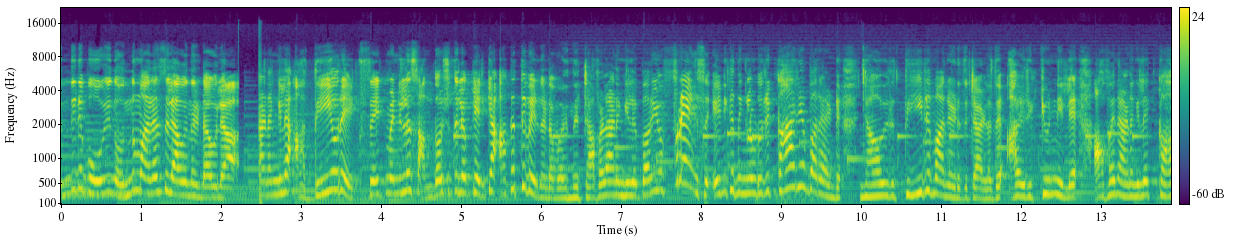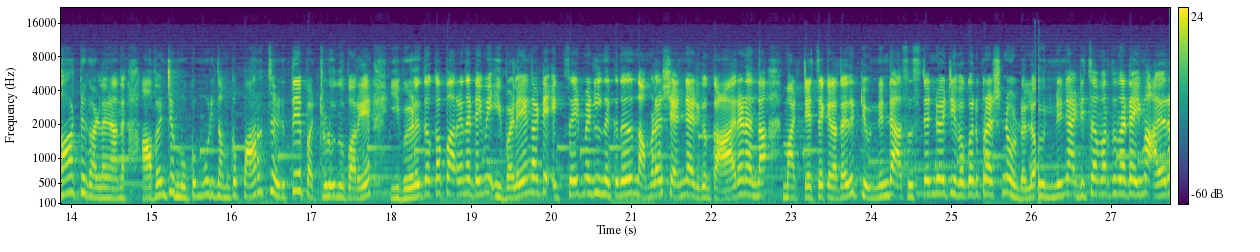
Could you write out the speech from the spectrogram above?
എന്തിനു പോയി എന്നൊന്നും മനസ്സിലാവുന്നുണ്ടാവില്ല. ആണെങ്കിൽ അതേ ഒരു എക്സൈറ്റ്മെന്റിൽ സന്തോഷത്തിലൊക്കെ ആയിരിക്കും അകത്ത് വരുന്നുണ്ടാവും എന്നിട്ട് അവളാണെങ്കിൽ പറയും ഫ്രണ്ട്സ് എനിക്ക് നിങ്ങളോട് ഒരു കാര്യം പറയാനുണ്ട്. ഞാൻ ഒരു തീരുമാനം എടുത്തിട്ടുള്ളത് അരിക്കുന്നില്ലേ അവനാണെങ്കിൽ കാട്ടുകള്ളനാണ്. അവന്റെ മുഖം കൂടി നമുക്ക് പറിച്ചെടുത്തേ പറ്റുള്ളൂ എന്ന് പറയേ. ഇവളിതൊക്കെ പറയുന്ന ടൈമിൽ ഇവളെയും കാട്ടി എക്സൈറ്റ്മെന്റിൽ നിൽക്കുന്നത് നമ്മളെ ഷെന്നായിരിക്കും. കാരണം എന്താ? മറ്റേ അതായത് ക്യുന്നിന്റെ അസിസ്റ്റന്റുമായിട്ട് ഇവക്കൊരു പ്രശ്നമുണ്ടല്ലോ. ക്യുന്നിനെ അടിച്ചമർത്തുന്ന ടൈം ആ ഒരു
